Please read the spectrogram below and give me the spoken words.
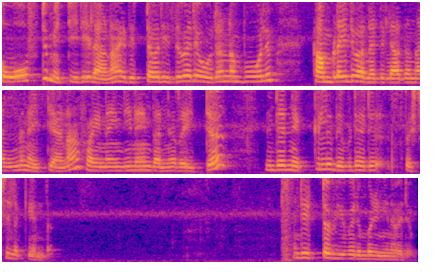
സോഫ്റ്റ് മെറ്റീരിയലാണ് ഇതിട്ടവർ ഇതുവരെ ഒരെണ്ണം പോലും കംപ്ലൈന്റ് പറഞ്ഞിട്ടില്ലാത്ത നല്ല നൈറ്റിയാണ് ഫൈവ് നയന്റി നയൻ തന്നെ റേറ്റ് ഇതിന്റെ നെക്കിൽ ഇതിവിടെ ഒരു സ്പെഷ്യലൊക്കെ ഉണ്ട്. എന്റെ ഇട്ട വ്യൂ വരുമ്പോൾ ഇങ്ങനെ വരും.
